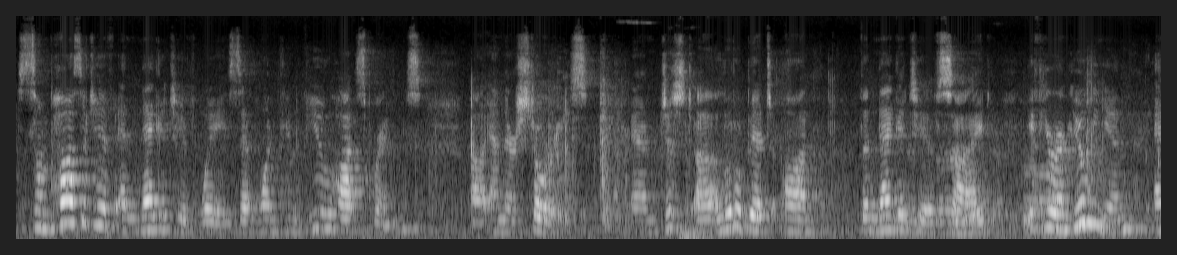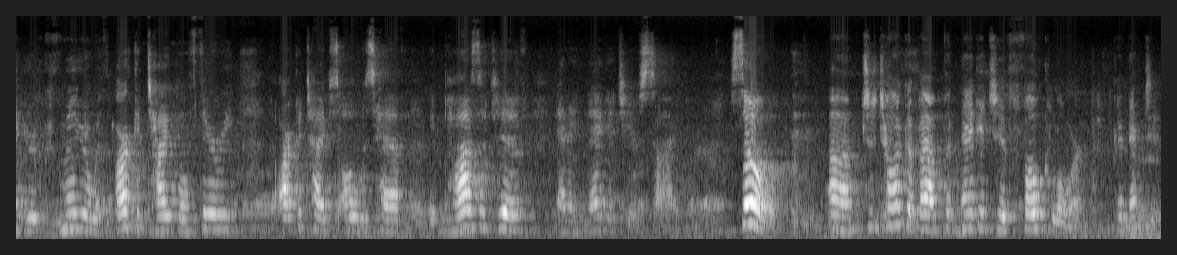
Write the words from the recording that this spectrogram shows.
some positive and negative ways that one can view hot springs uh, and their stories. And just uh, a little bit on the negative side. If you're a Jungian and you're familiar with archetypal theory, the archetypes always have a positive and a negative side. So, um, to talk about the negative folklore connected,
